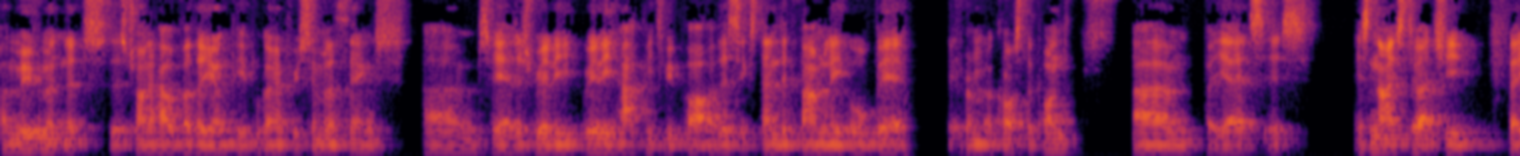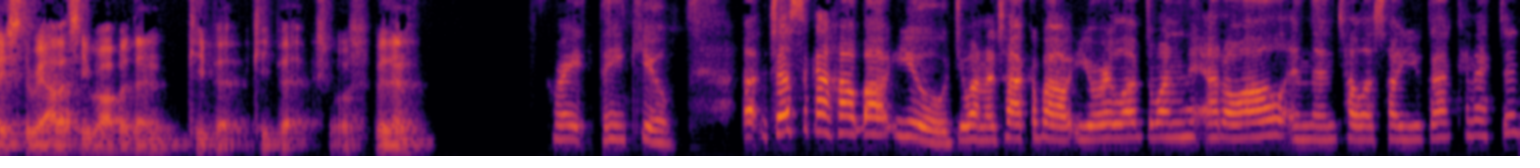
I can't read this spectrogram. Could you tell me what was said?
a movement that's that's trying to help other young people going through similar things. Um, so yeah, just really really happy to be part of this extended family, albeit from across the pond. Um, but yeah, it's it's it's nice to actually face the reality rather than keep it keep it sort of within. Great, thank you. Uh, Jessica, how about you? Do you want to talk about your loved one at all and then tell us how you got connected?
